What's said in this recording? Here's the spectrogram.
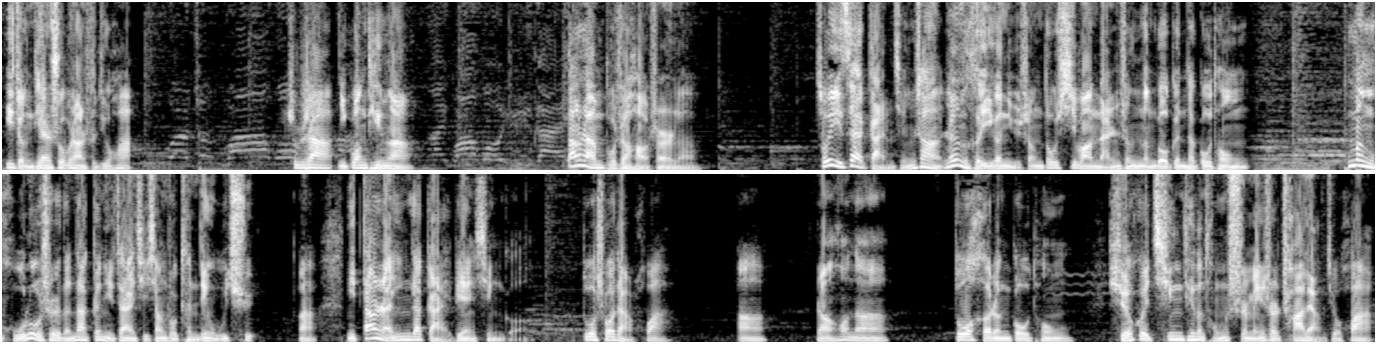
一整天说不上十句话，是不是啊？你光听啊，当然不是好事儿了。所以在感情上，任何一个女生都希望男生能够跟她沟通。闷葫芦似的，那跟你在一起相处肯定无趣。啊，你当然应该改变性格，多说点话，啊，然后呢，多和人沟通，学会倾听的同时，没事插两句话。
